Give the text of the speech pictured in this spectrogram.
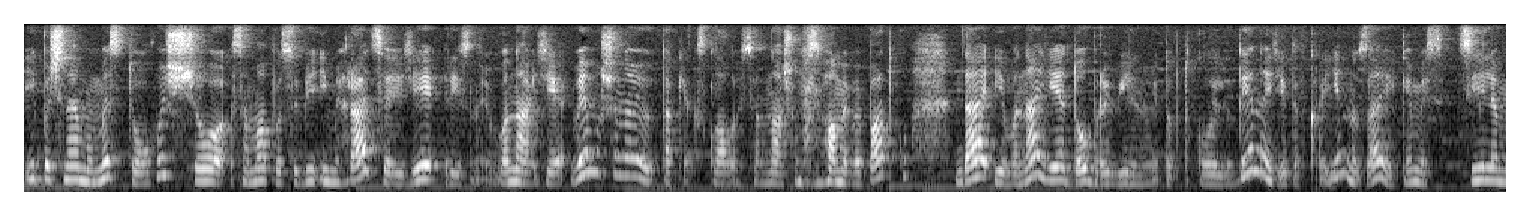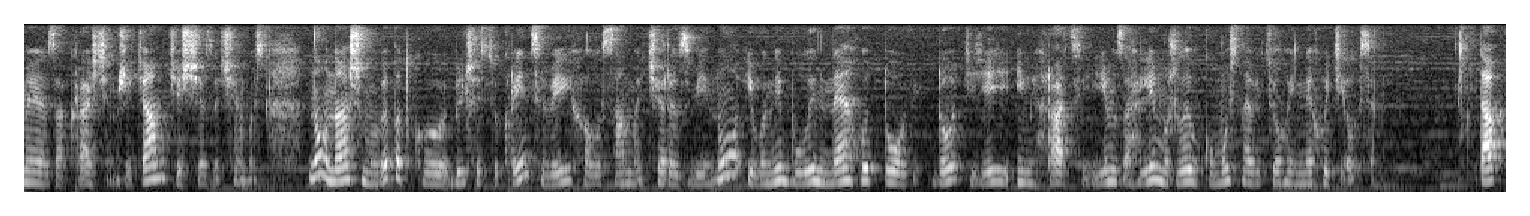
І почнемо ми з того, що сама по собі імміграція є різною. Вона є вимушеною, так як склалося в нашому з вами випадку, да, і вона є добровільною. Тобто, коли людина їде в країну за якимись цілями, за кращим життям чи ще за чимось. Ну, у нашому випадку більшість українців виїхало саме через війну, і вони були не готові до тієї імміграції. Їм взагалі, можливо, комусь навіть цього і не хотілося. Так?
